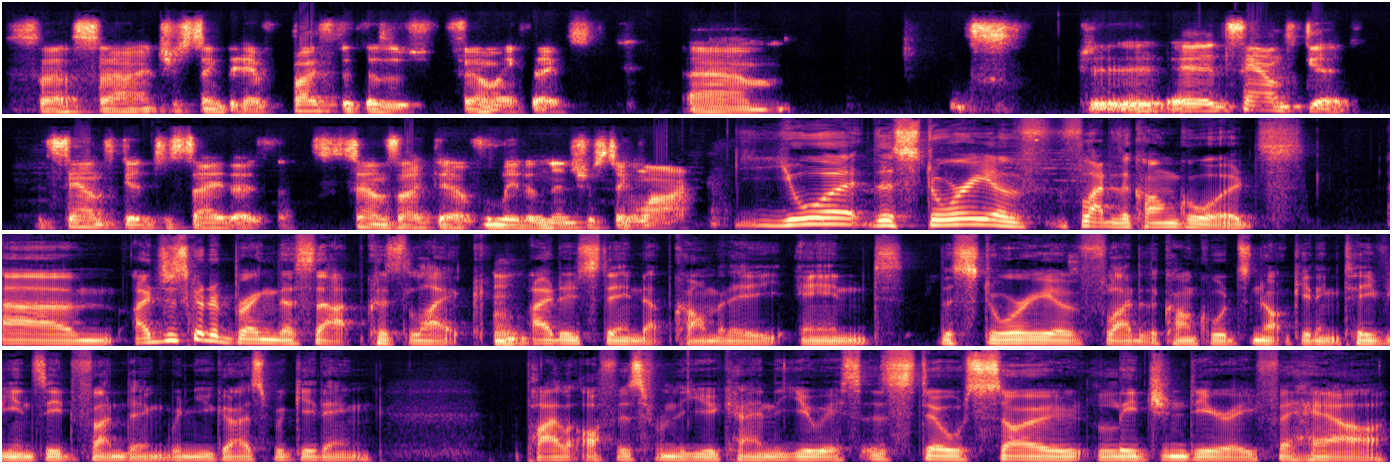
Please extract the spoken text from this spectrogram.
So it's uh, interesting to have both because of filming things. Um, it sounds good. It sounds good to say those things. Sounds like I've led an interesting life. Your the story of Flight of the Conchords. Um, I just got to bring this up because, like, mm. I do stand up comedy, and the story of Flight of the Conchords not getting TVNZ funding when you guys were getting pilot offers from the UK and the US is still so legendary for how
